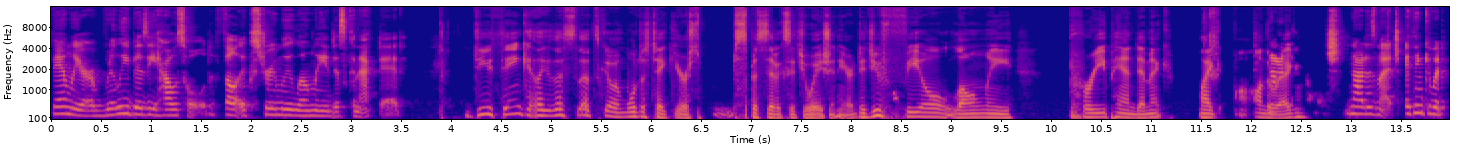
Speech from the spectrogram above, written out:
family or a really busy household, felt extremely lonely and disconnected. Do you think like let's let's go and we'll just take your specific situation here. Did you feel lonely pre-pandemic, like on the not reg? As much, not as much. I think it would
